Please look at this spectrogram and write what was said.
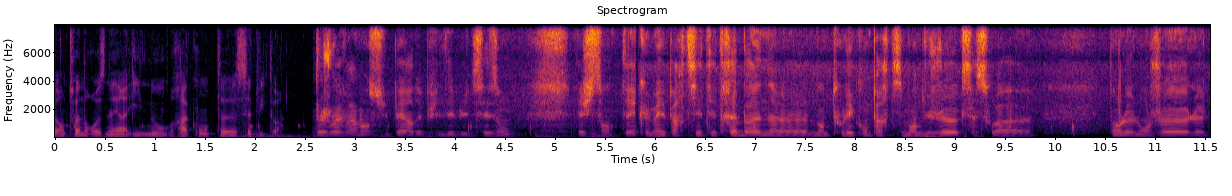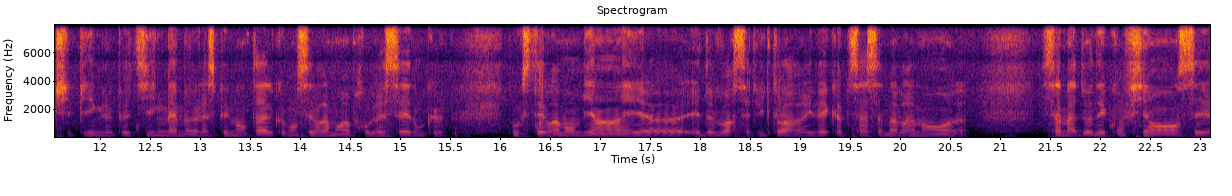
Antoine Rosner. Il nous raconte cette victoire. Je jouais vraiment super depuis le début de saison et je sentais que mes parties étaient très bonnes euh, dans tous les compartiments du jeu, que ce soit euh, dans le long jeu, le chipping, le putting, même euh, l'aspect mental commençait vraiment à progresser. Donc donc c'était vraiment bien et, de voir cette victoire arriver comme ça, ça m'a vraiment ça m'a donné confiance et,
